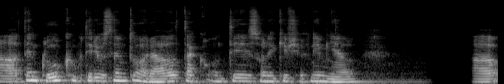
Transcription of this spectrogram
A ten kluk, u kterého jsem to hrál, tak on ty Soniky všechny měl. A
